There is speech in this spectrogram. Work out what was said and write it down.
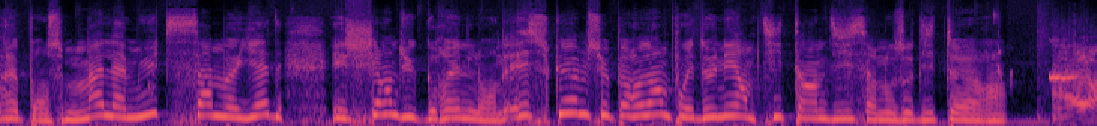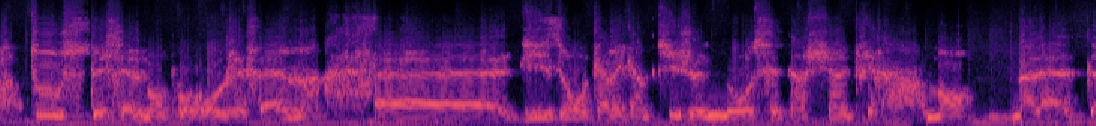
réponses. Malamute, Samoyed et chien du Groenland. Est-ce que, M. Perrodin, vous donner un petit indice à nos auditeurs Alors tout spécialement pour Rouge FM, euh, disons qu'avec un petit jeu de mots, c'est un chien qui est rarement malade.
